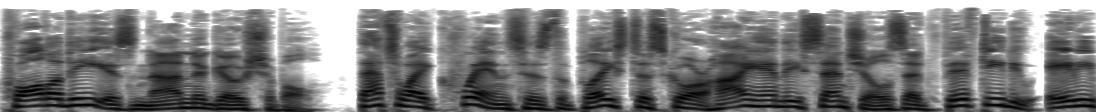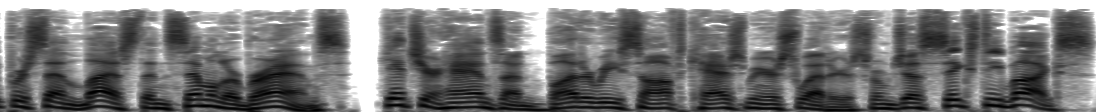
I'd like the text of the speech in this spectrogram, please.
quality is non-negotiable. That's why Quince is the place to score high-end essentials at 50 to 80% less than similar brands. Get your hands on buttery soft cashmere sweaters from just 60 bucks,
